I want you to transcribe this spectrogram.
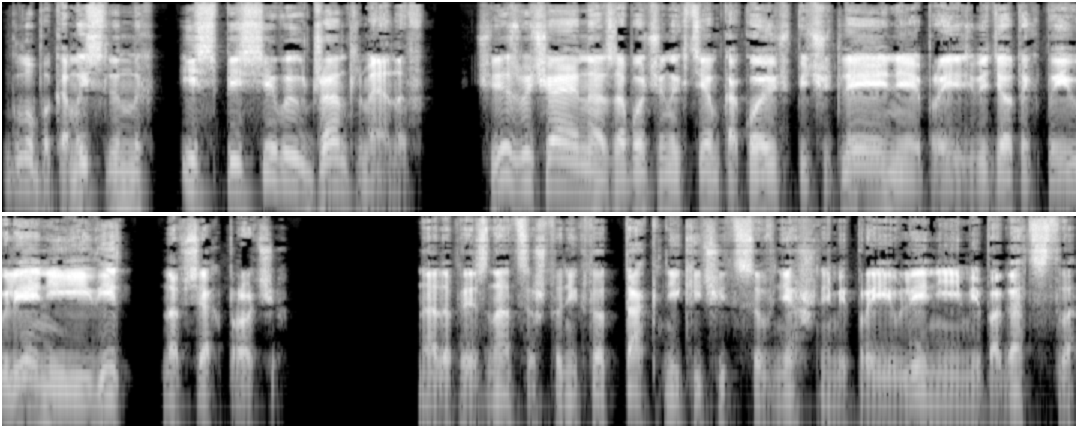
глубокомысленных и спесивых джентльменов, чрезвычайно озабоченных тем, какое впечатление произведет их появление и вид на всех прочих. Надо признаться, что никто так не кичится внешними проявлениями богатства,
